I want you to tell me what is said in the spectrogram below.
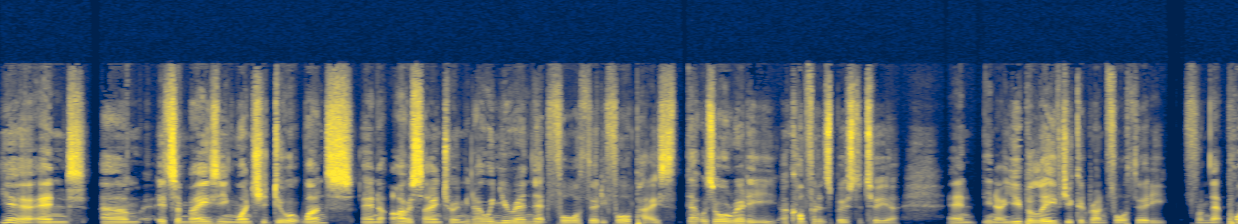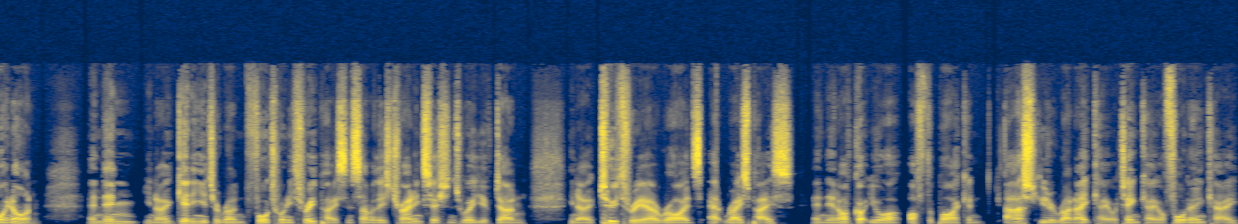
Yeah, and um, it's amazing once you do it once. And I was saying to him, you know, when you ran that 434 pace, that was already a confidence booster to you. and you know you believed you could run 430 from that point on and then you know getting you to run 423 pace in some of these training sessions where you've done you know two three hour rides at race pace and then i've got you off the bike and asked you to run 8k or 10k or 14k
